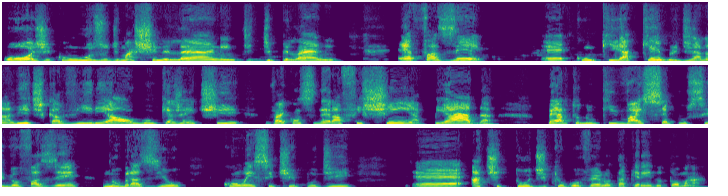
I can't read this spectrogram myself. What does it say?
hoje, com o uso de machine learning, de deep learning, é fazer é, com que a Cambridge Analytica vire algo que a gente vai considerar fichinha, piada, perto do que vai ser possível fazer no Brasil com esse tipo de é, atitude que o governo está querendo tomar.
